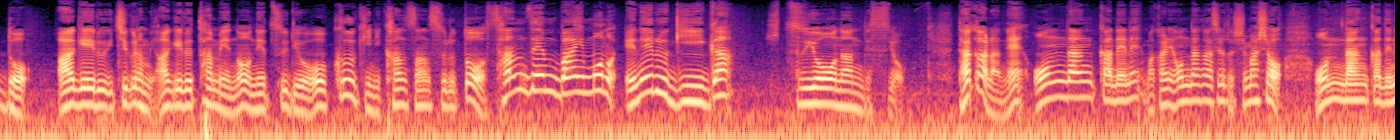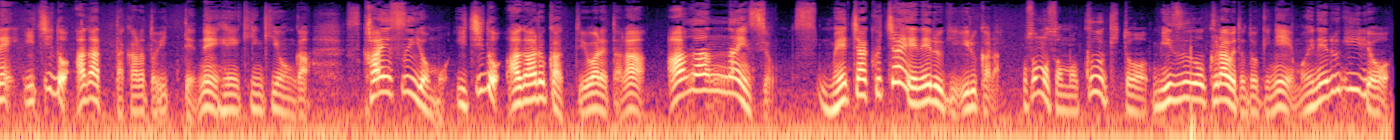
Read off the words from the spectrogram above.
度上げる、1g 上げるための熱量を空気に換算すると3000倍ものエネルギーが必要なんですよ。だからね、温暖化でね、まあ、仮に温暖化するとしましょう。温暖化でね、1度上がったからといってね、平均気温が、海水温も1度上がるかって言われたら、上がんないんですよ。めちゃくちゃエネルギーいるから。そもそも空気と水を比べた時に、もうエネルギー量、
